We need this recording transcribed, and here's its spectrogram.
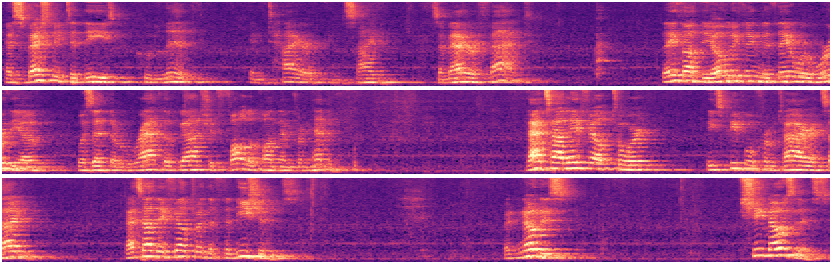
Especially to these who lived in Tyre and Sidon. As a matter of fact, they thought the only thing that they were worthy of was that the wrath of God should fall upon them from heaven. That's how they felt toward these people from Tyre and Sidon. That's how they felt toward the Phoenicians but notice, she knows this.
